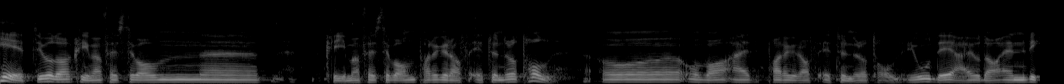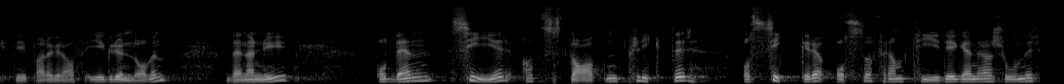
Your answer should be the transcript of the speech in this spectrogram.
heter jo da klimafestivalen eh, Klimafestivalen paragraf 112. Og, og, hva er paragraf 112? Jo, det er jo da en viktig paragraf i Grunnloven. Den er ny. Og den sier at staten plikter å sikre også framtidige generasjoner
